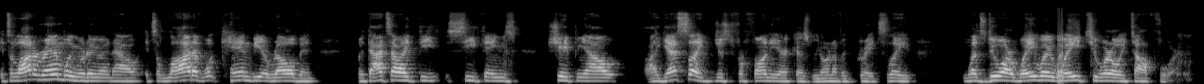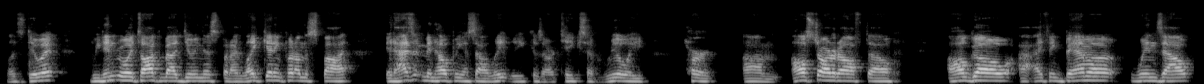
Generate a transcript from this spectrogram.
It's a lot of rambling we're doing right now. It's a lot of what can be irrelevant, but that's how I th- see things shaping out. I guess like just for fun here because we don't have a great slate. Let's do our way, way, way too early top four. Let's do it we didn't really talk about doing this, but I like getting put on the spot. It hasn't been helping us out lately because our takes have really hurt. Um, I'll start it off though. I'll go. I think Bama wins out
